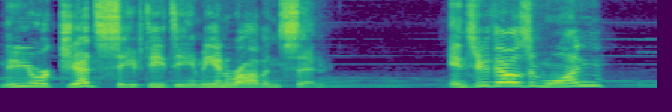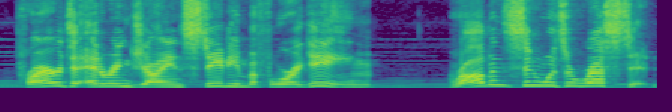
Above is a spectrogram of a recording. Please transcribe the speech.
New York Jets safety Damien Robinson. In 2001, prior to entering Giants Stadium before a game, Robinson was arrested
